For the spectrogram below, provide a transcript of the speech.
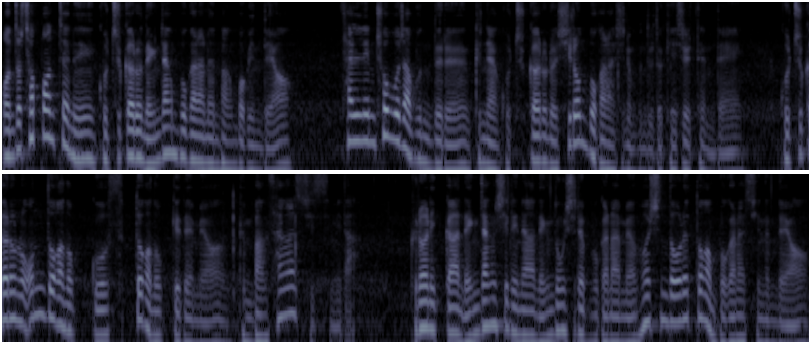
먼저 첫 번째는 고춧가루 냉장 보관하는 방법인데요 살림 초보자분들은 그냥 고춧가루를 실온 보관하시는 분들도 계실 텐데 고춧가루는 온도가 높고 습도가 높게 되면 금방 상할 수 있습니다. 그러니까 냉장실이나 냉동실에 보관하면 훨씬 더 오랫동안 보관할 수 있는데요.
